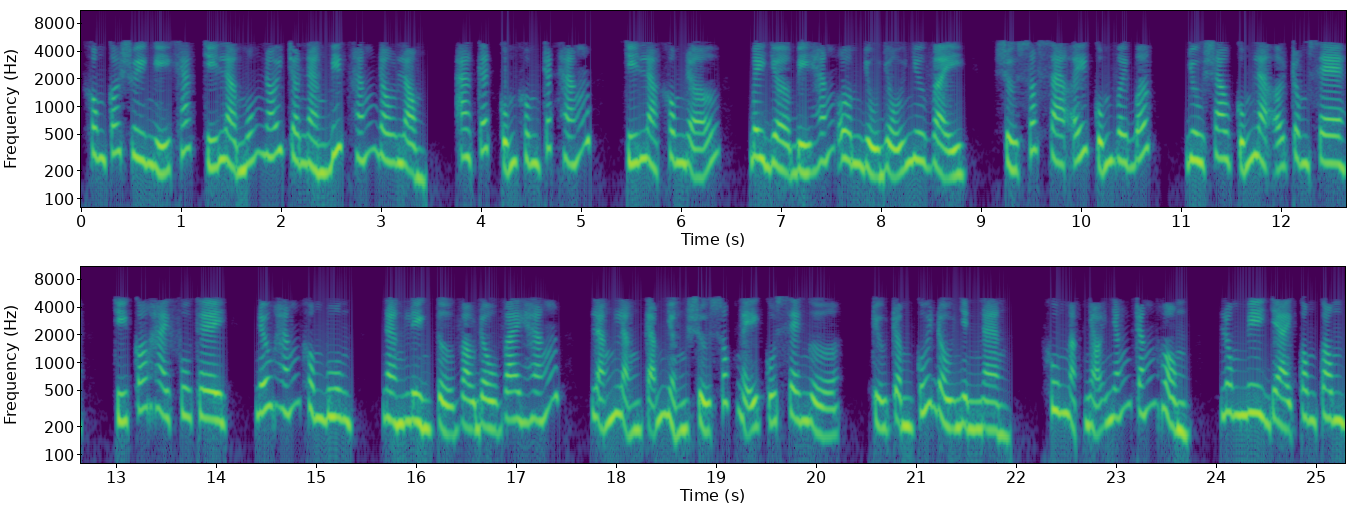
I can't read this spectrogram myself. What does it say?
không có suy nghĩ khác chỉ là muốn nói cho nàng biết hắn đau lòng, A Kết cũng không trách hắn, chỉ là không nỡ, bây giờ bị hắn ôm dụ dỗ như vậy, sự xót xa ấy cũng vơi bớt, dù sao cũng là ở trong xe, chỉ có hai phu thê, nếu hắn không buông, nàng liền tự vào đầu vai hắn, lặng lặng cảm nhận sự sốc nảy của xe ngựa, triệu trầm cúi đầu nhìn nàng, khuôn mặt nhỏ nhắn trắng hồng, lông mi dài cong cong,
